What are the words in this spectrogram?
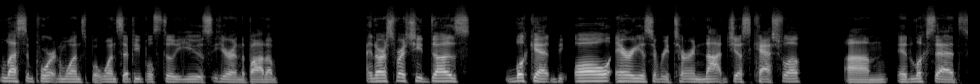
less important ones, but ones that people still use here on the bottom. And our spreadsheet does look at all areas of return, not just cash flow. Um, it looks at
